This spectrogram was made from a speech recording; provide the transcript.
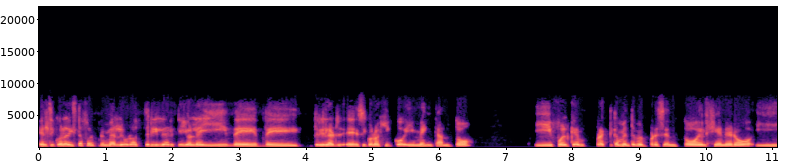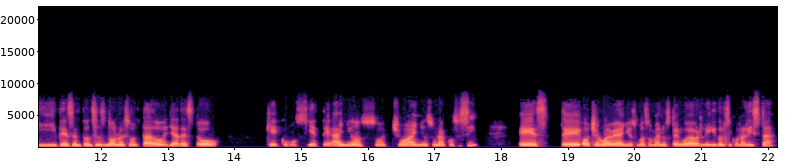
El psicoanalista fue el primer libro thriller que yo leí de, de thriller eh, psicológico y me encantó. Y fue el que prácticamente me presentó el género y desde entonces no lo he soltado, ya de esto que como siete años, ocho años, una cosa así, este, ocho o nueve años más o menos tengo de haber leído El psicoanalista.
